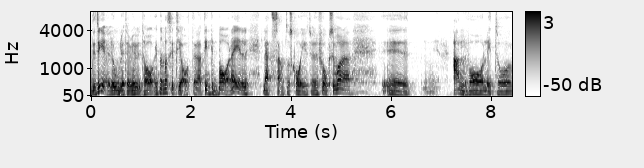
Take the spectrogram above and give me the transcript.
Det tycker jag är roligt överhuvudtaget när man ser teater. Att det inte bara är lättsamt och skojigt utan det får också vara eh, allvarligt och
